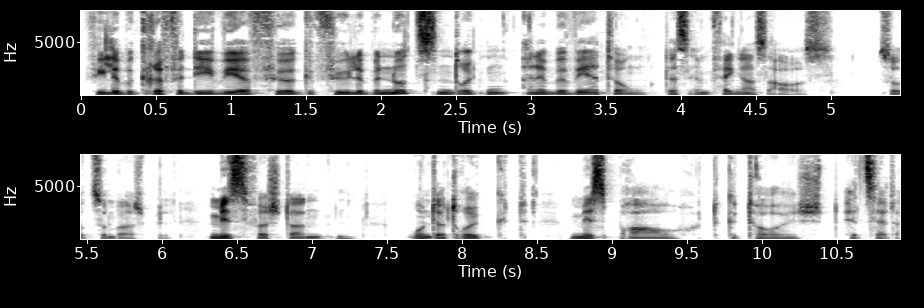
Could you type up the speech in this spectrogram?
viele Begriffe, die wir für Gefühle benutzen, drücken eine Bewertung des Empfängers aus. So zum Beispiel missverstanden, unterdrückt, missbraucht, getäuscht etc.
